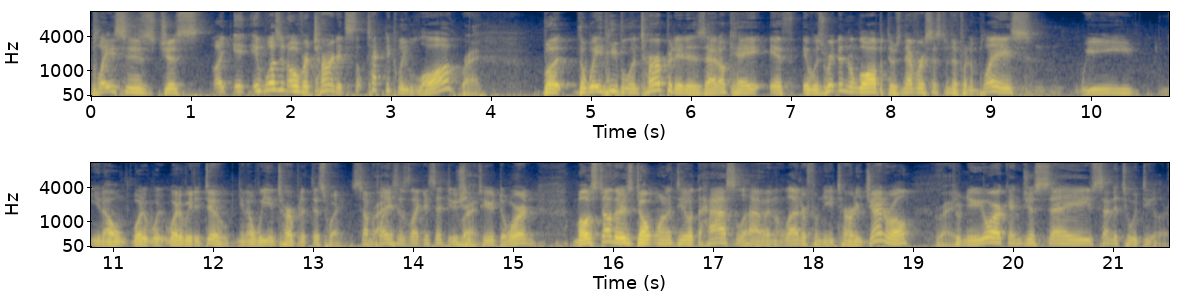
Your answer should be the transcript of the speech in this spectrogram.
places just like it, it wasn't overturned. It's still technically law, Right. But the way people interpret it is that okay, if it was written in the law, but there was never a system to put in place, we, you know, what, what, what are we to do? You know, we interpret it this way. Some Right. places, like I said, do ship Right. to your door, and most others don't want to deal with the hassle of having a letter from the attorney general Right. from New York and just say send it to a dealer,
